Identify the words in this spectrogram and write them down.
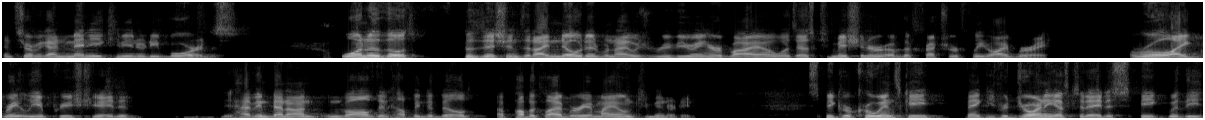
and serving on many community boards. One of those positions that I noted when I was reviewing her bio was as commissioner of the Fletcher Free Library, a role I greatly appreciated, having been on, involved in helping to build a public library in my own community. Speaker Krowinski, thank you for joining us today to speak with these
